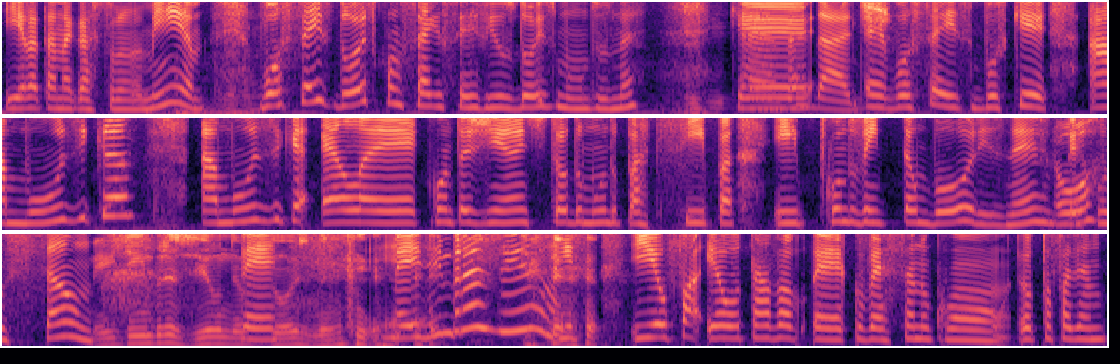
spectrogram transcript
e ela está na gastronomia, vocês dois conseguem servir os dois mundos, né? Uhum. Que é, é, verdade. É vocês, porque a música, a música ela é contagiante, todo mundo participa e quando vem tambores, né, oh. percussão. Made in Brasil, né, é, os dois, né? Made in Brasil. Isso. E eu eu tava é, conversando com, eu tô fazendo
